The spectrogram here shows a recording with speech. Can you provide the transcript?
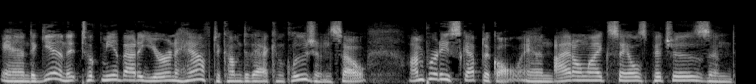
And again, it took me about a year and a half to come to that conclusion. So I'm pretty skeptical and I don't like sales pitches and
